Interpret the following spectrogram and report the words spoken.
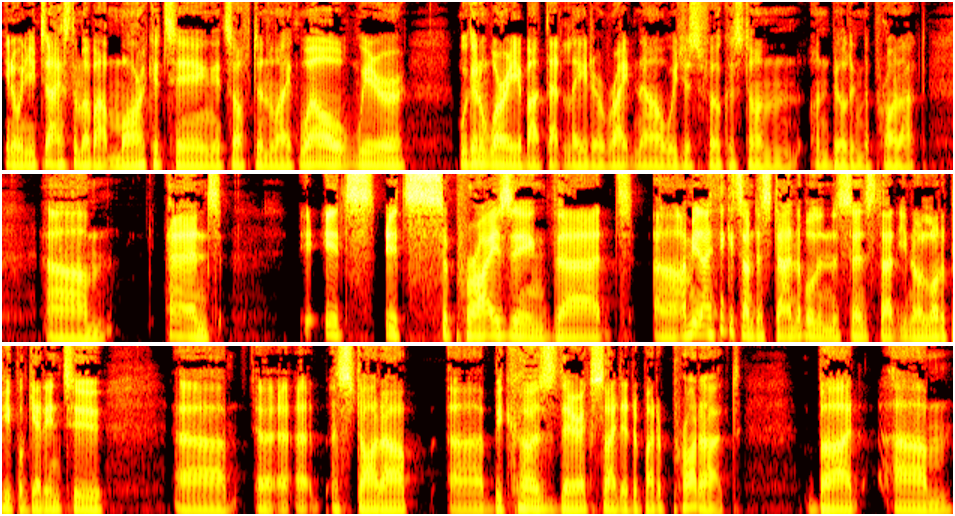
you know when you ask them about marketing, it's often like, well, we're we're going to worry about that later. Right now, we're just focused on on building the product. Um, and it's it's surprising that uh, I mean I think it's understandable in the sense that you know a lot of people get into uh, a, a, startup uh, because they're excited about a product, but um,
